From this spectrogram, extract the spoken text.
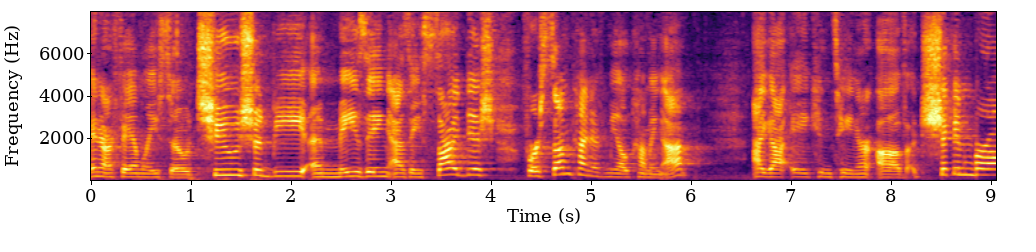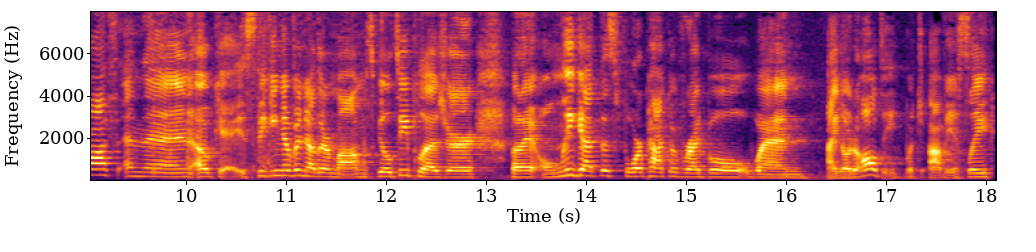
in our family, so two should be amazing as a side dish for some kind of meal coming up. I got a container of chicken broth and then, okay, speaking of another mom's guilty pleasure, but I only get this four pack of Red Bull when I go to Aldi, which obviously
